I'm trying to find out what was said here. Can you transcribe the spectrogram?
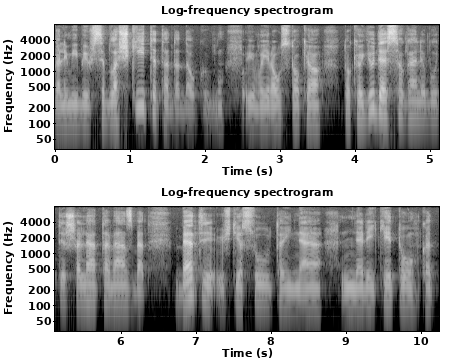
galimybių išsiblaškyti, tada daug įvairaus tokio, tokio judesio gali būti šalia tavęs, bet, bet iš tiesų tai ne, nereikėtų, kad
